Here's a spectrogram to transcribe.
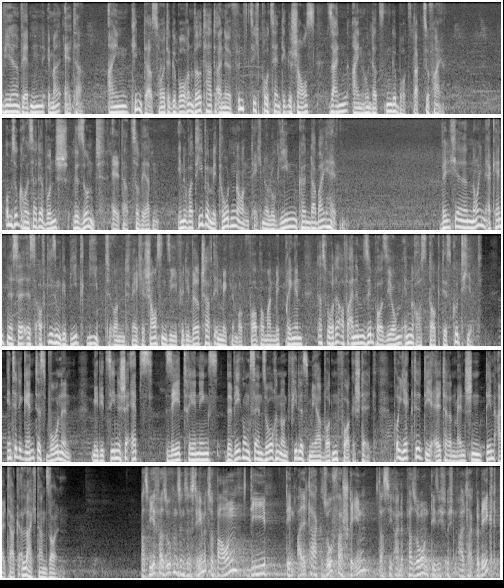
Wir werden immer älter. Ein Kind, das heute geboren wird, hat eine 50-prozentige Chance, seinen 100. Geburtstag zu feiern. Umso größer der Wunsch, gesund älter zu werden. Innovative Methoden und Technologien können dabei helfen. Welche neuen Erkenntnisse es auf diesem Gebiet gibt und welche Chancen sie für die Wirtschaft in Mecklenburg-Vorpommern mitbringen, das wurde auf einem Symposium in Rostock diskutiert. Intelligentes Wohnen, medizinische Apps, Sehtrainings, Bewegungssensoren und vieles mehr wurden vorgestellt. Projekte, die älteren Menschen den Alltag erleichtern sollen. Was wir versuchen, sind Systeme zu bauen, die den Alltag so verstehen, dass sie eine Person, die sich durch den Alltag bewegt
